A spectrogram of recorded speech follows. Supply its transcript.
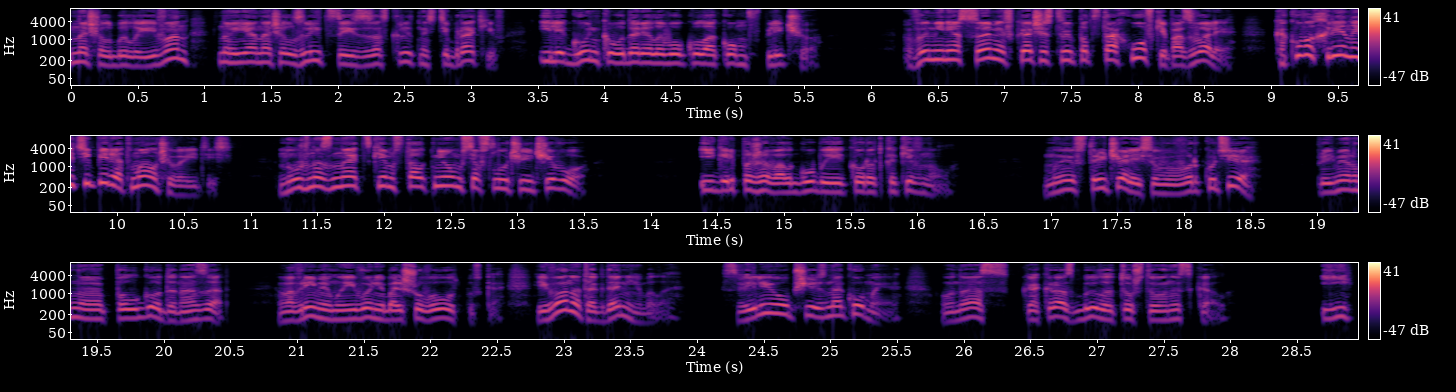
Начал было Иван, но я начал злиться из-за скрытности братьев и легонько ударил его кулаком в плечо. «Вы меня сами в качестве подстраховки позвали. Какого хрена теперь отмалчиваетесь? Нужно знать, с кем столкнемся в случае чего». Игорь пожевал губы и коротко кивнул. «Мы встречались в Воркуте примерно полгода назад, во время моего небольшого отпуска. Ивана тогда не было. Свели общие знакомые. У нас как раз было то, что он искал». «И?»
